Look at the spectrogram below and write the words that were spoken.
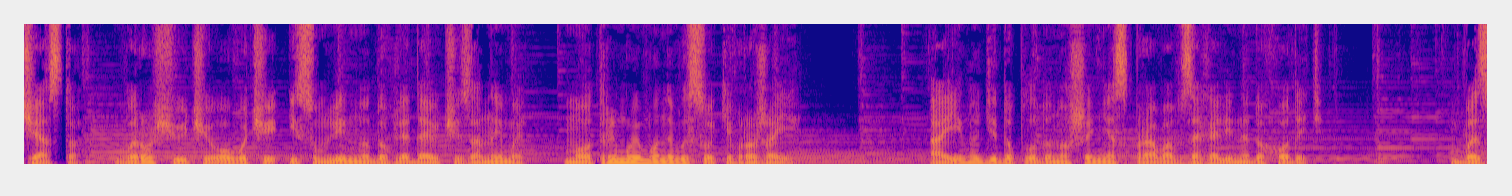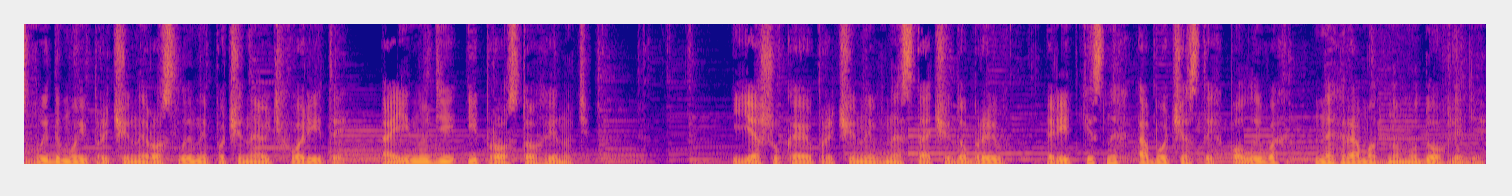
Часто, вирощуючи овочі і сумлінно доглядаючи за ними, ми отримуємо невисокі врожаї. А іноді до плодоношення справа взагалі не доходить. Без видимої причини рослини починають хворіти, а іноді і просто гинуть. Я шукаю причини в нестачі добрив, рідкісних або частих поливах, неграмотному догляді.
